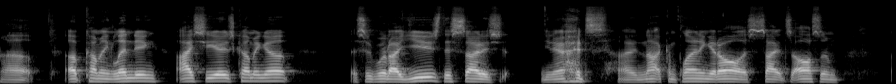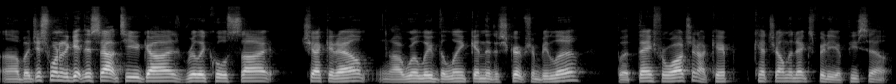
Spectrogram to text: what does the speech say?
uh, upcoming lending ICOs coming up. This is what I use. This site is you know it's I'm not complaining at all. This site's awesome. Uh, but just wanted to get this out to you guys. Really cool site. Check it out. I will leave the link in the description below but thanks for watching. I'll catch you on the next video. Peace out.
